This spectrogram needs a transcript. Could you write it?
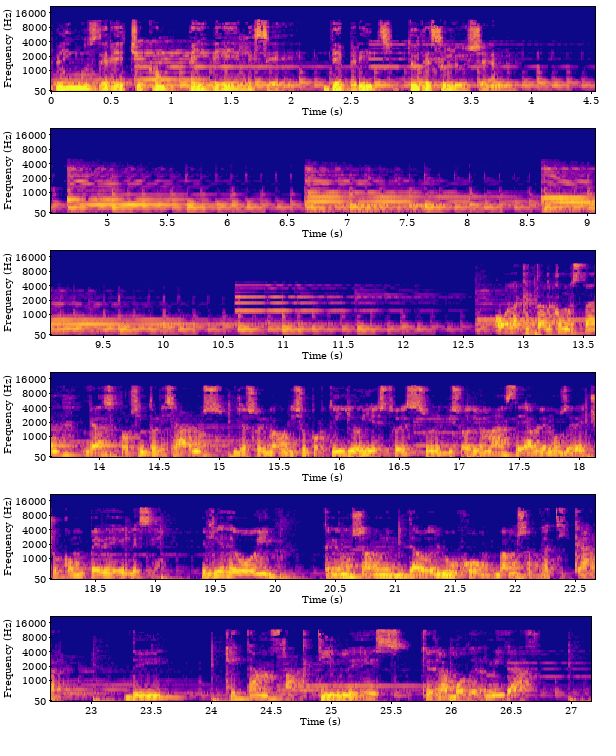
Hablemos Derecho con PDLC, The Bridge to the Solution. Hola, ¿qué tal? ¿Cómo están? Gracias por sintonizarnos. Yo soy Mauricio Portillo y esto es un episodio más de Hablemos Derecho con PDLC. El día de hoy tenemos a un invitado de lujo. Vamos a platicar de qué tan factible es que la modernidad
